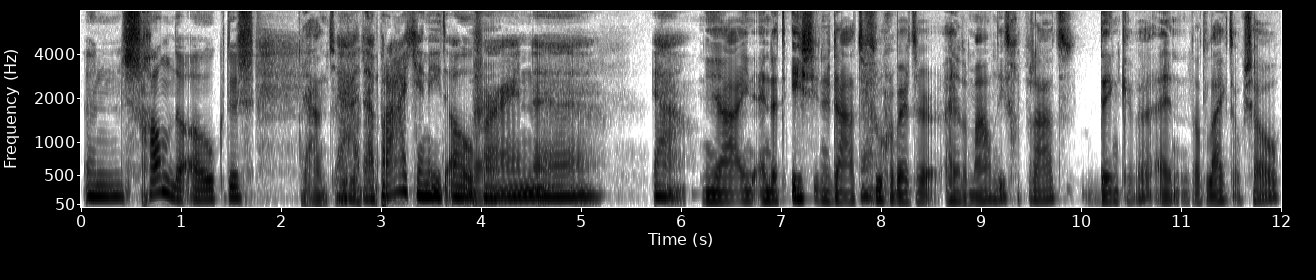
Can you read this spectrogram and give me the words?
een schande ook. Dus Ja, natuurlijk. ja, daar praat je niet over. En eh, ja, Ja, en, en dat is inderdaad, Ja. vroeger werd er helemaal niet gepraat, denken we. En dat lijkt ook zo.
